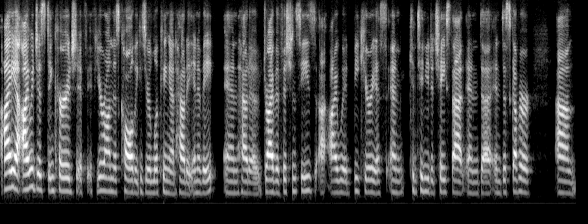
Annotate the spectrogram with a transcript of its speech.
I, uh, I would just encourage if, if you're on this call because you're looking at how to innovate and how to drive efficiencies, I, I would be curious and continue to chase that and, uh, and discover um,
